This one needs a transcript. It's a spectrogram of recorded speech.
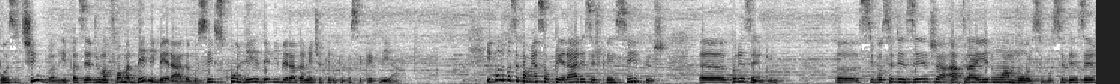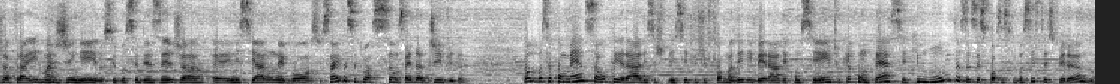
positiva e fazer de uma forma deliberada, você escolher deliberadamente aquilo que você quer criar. E quando você começa a operar esses princípios, uh, por exemplo, Uh, se você deseja atrair um amor, se você deseja atrair mais dinheiro, se você deseja é, iniciar um negócio, sair da situação, sair da dívida. Quando você começa a operar esses princípios de forma deliberada e consciente, o que acontece é que muitas das respostas que você está esperando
